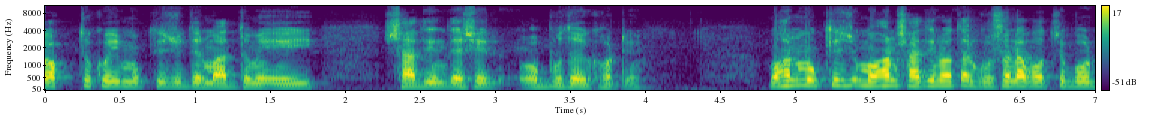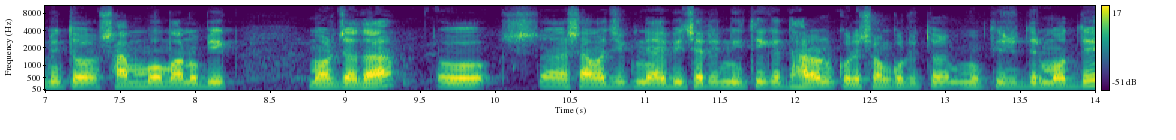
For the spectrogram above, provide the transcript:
রক্তক্ষয়ী মুক্তিযুদ্ধের মাধ্যমে এই স্বাধীন দেশের অভ্যুদয় ঘটে। মহান মুক্তি মহান স্বাধীনতার ঘোষণাপত্রে বর্ণিত সাম্য, মানবিক মর্যাদা ও সামাজিক ন্যায় বিচারের নীতিকে ধারণ করে সংগঠিত মুক্তিযুদ্ধের মধ্যে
